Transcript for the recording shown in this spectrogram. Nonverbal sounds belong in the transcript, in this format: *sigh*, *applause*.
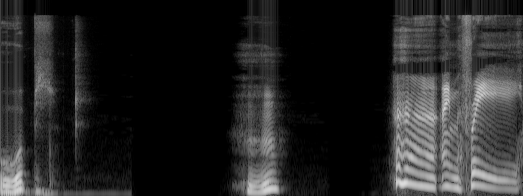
Whoops. Hmm? Haha, *laughs* I'm free.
